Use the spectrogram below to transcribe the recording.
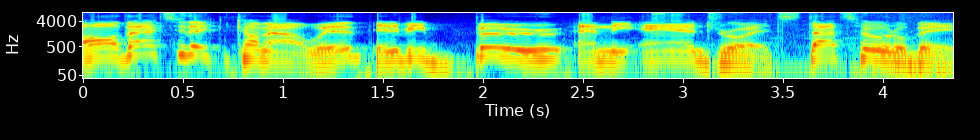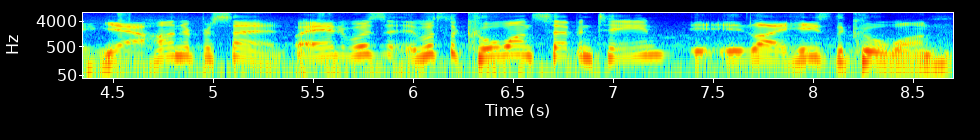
Oh, that's who they can come out with. It'd be Buu and the androids. That's who it'll be. Yeah, 100%. And was what's the cool one? 17? It, like, he's the cool one.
